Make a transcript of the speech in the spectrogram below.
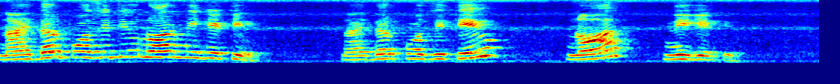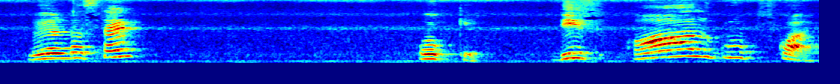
Neither positive nor negative neither positive nor negative. Do you understand? Okay. These all groups called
